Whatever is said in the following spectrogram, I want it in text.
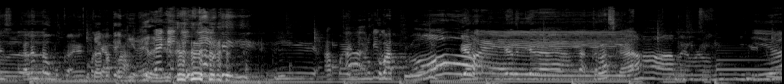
Allah. kalian tahu bukanya Buka pakai apa gigi Kayak lagi. gigi. di apa Ah, dulu di- ke batu Oh, biar iya, biar dia nggak keras kan Ah, bener-bener. Iya.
